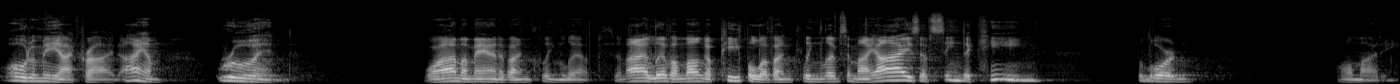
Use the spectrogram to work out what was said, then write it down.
Woe to me, I cried. I am ruined for I'm a man of unclean lips, and I live among a people of unclean lips, and my eyes have seen the King, the Lord Almighty.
